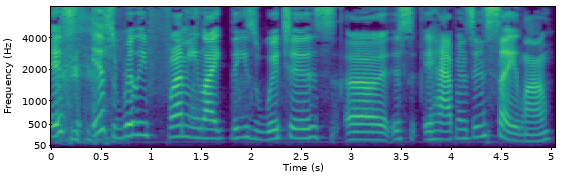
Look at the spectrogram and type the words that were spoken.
It's it's really funny. Like these witches, uh, it's, it happens in Salem.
